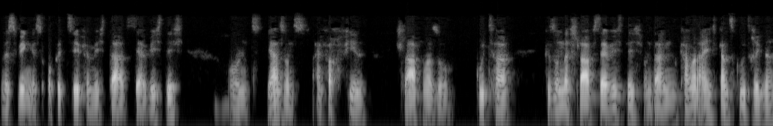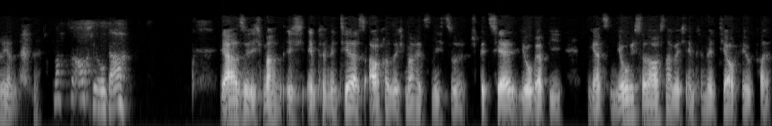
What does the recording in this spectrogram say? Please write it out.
Und deswegen ist OPC für mich da sehr wichtig. Mhm. Und ja, sonst einfach viel schlafen, also guter, gesunder Schlaf sehr wichtig. Und dann kann man eigentlich ganz gut regenerieren. Machst du auch Yoga? Ja, also ich mache, ich implementiere das auch. Also ich mache jetzt nicht so speziell Yoga wie die ganzen Yogis da draußen, aber ich implementiere auf jeden Fall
